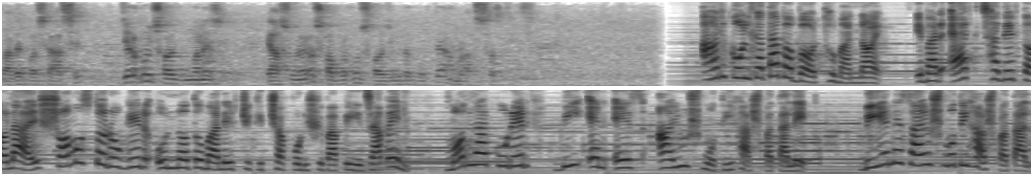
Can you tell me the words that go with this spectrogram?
তাদের পাশে আসে। যেরকমই সহ- মানে আসুন সব রকম সহযোগিতা করতে আমরা আশ্বাস দিয়েছি। আর কলকাতা বা বর্ধমান নয়। এবার এক ছাদের তলায় সমস্ত রোগের উন্নত মানের চিকিৎসা পরিষেবা পেয়ে যাবেন মল্লারপুরের বিএনএস আয়ুষ্মতি হাসপাতালে। বিএনএস আয়ুষ্মতি হাসপাতাল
